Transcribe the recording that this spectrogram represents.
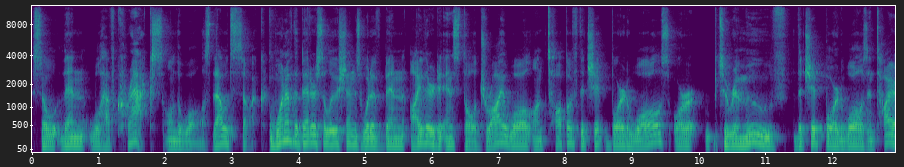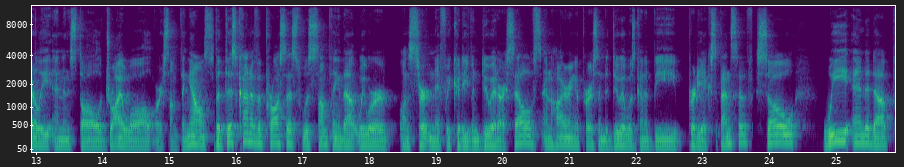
So then we'll have cracks on the walls. That would suck. One of the better solutions would have been either to install drywall on top of the chipboard walls or to remove the chipboard walls entirely and install drywall or something else. But this kind of a process was something that we were uncertain if we could even do it ourselves and hiring a person to do it was going to be pretty expensive. So we ended up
